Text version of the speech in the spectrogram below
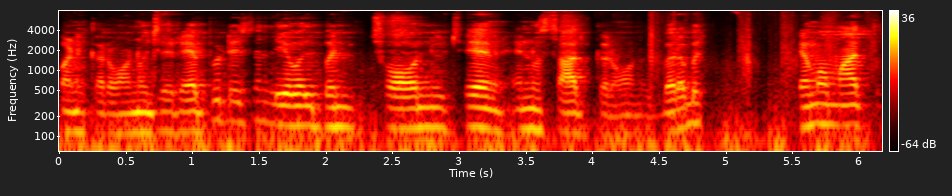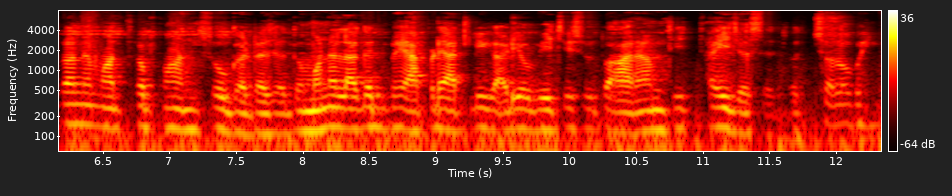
પણ કરવાનું છે. રેપ્યુટેશન લેવલ પણ છનું છે, એનું સાત કરવાનું બરાબર? એમાં માત્ર ને માત્ર પાંચસો ઘટે છે. તો મને લાગે છે, ભાઈ, આપણે આટલી ગાડીઓ વેચીશું તો આરામથી થઈ જશે. તો ચલો ભાઈ.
